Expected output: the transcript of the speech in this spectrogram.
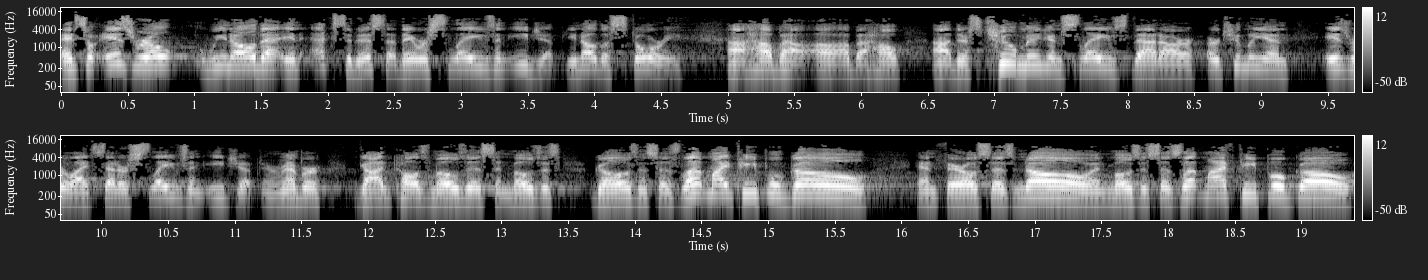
And so, Israel, we know that in Exodus, that they were slaves in Egypt. You know the story uh, how about, uh, about how uh, there's two million slaves that are, or two million Israelites that are slaves in Egypt. And remember, God calls Moses, and Moses goes and says, Let my people go. And Pharaoh says, No. And Moses says, Let my people go.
